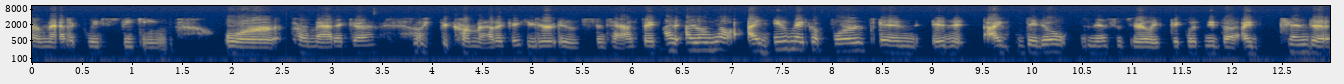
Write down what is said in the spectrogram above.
karmatically speaking or karmatica like the Karmatica here is fantastic. I, I don't know. I do make up words, and, and it, I they don't necessarily stick with me, but I tend to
